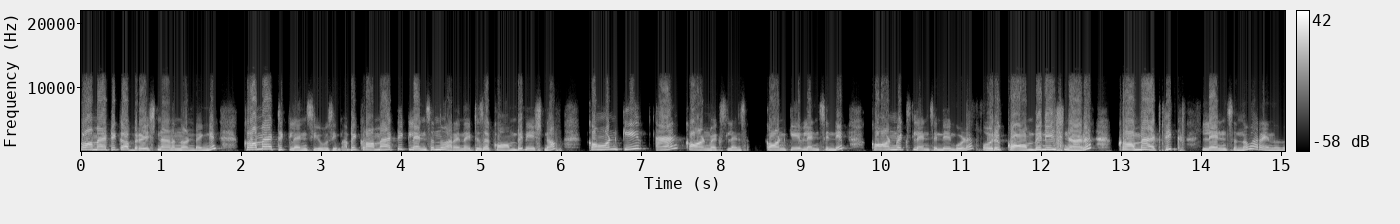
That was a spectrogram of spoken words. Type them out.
ക്രൊമാറ്റിക് അബ്രേഷൻ ആണെന്നുണ്ടെങ്കിൽ ക്രൊമാറ്റിക് ലെൻസ് യൂസ് ചെയ്യും. അപ്പൊ ഈ ക്രൊമാറ്റിക് ലെൻസ് എന്ന് പറയുന്നത് it is a combination of concave and convex lens concave ലെൻസിന്റെയും കോൺവെക്സ് ലെൻസിന്റെയും കൂടെ ഒരു കോമ്പിനേഷൻ ആണ് ക്രോമാറ്റിക് ലെൻസ് എന്ന് പറയുന്നത്.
